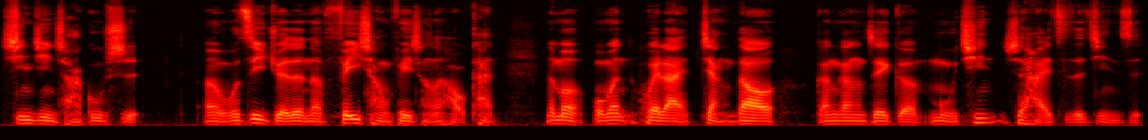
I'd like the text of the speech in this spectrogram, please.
新警察故事。呃，我自己觉得呢非常非常的好看。那么我们回来讲到刚刚这个母亲是孩子的镜子。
